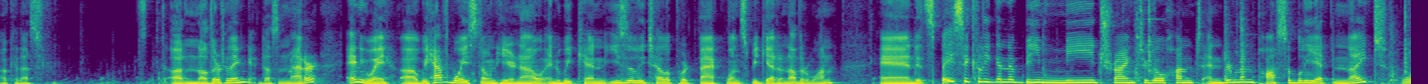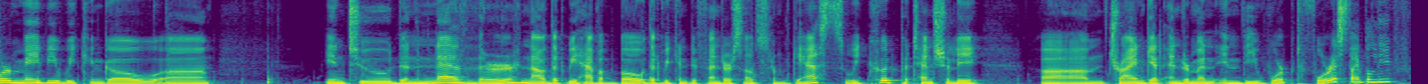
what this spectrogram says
Okay, that's another thing. It doesn't matter. Anyway, uh, we have Waystone here now, and we can easily teleport back once we get another one. And it's basically gonna be me trying to go hunt Enderman, possibly at night, or maybe we can go uh, into the nether. Now that we have a bow that we can defend ourselves from ghasts, we could potentially um, try and get Enderman in the warped forest, I believe.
